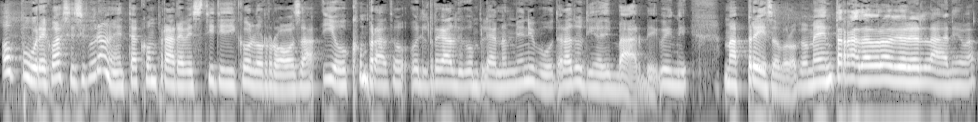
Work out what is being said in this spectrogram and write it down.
Oppure quasi sicuramente a comprare vestiti di color rosa. Io ho comprato il regalo di compleanno a mia nipote, la tutina di Barbie, quindi mi ha preso proprio, mi è entrata proprio nell'anima.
